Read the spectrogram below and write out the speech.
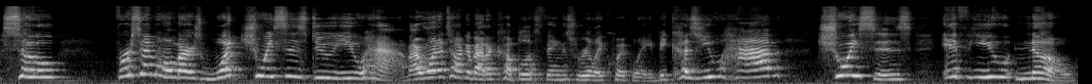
So, first time homebuyers, what choices do you have? I want to talk about a couple of things really quickly because you have choices if you know.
